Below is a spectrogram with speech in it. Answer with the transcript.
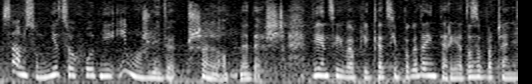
w Samsung nieco chłodniej i możliwy przelotny deszcz. Więcej w aplikacji Pogoda Interia. Do zobaczenia.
